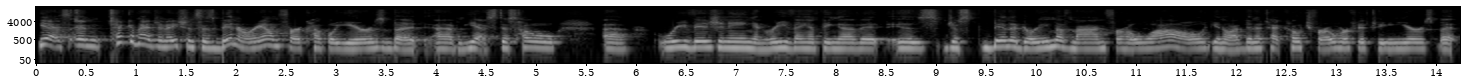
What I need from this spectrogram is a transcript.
Yes, and Tech Imaginations has been around for a couple years, but um, yes, this whole uh, revisioning and revamping of it is just been a dream of mine for a while. You know, I've been a tech coach for over 15 years, but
